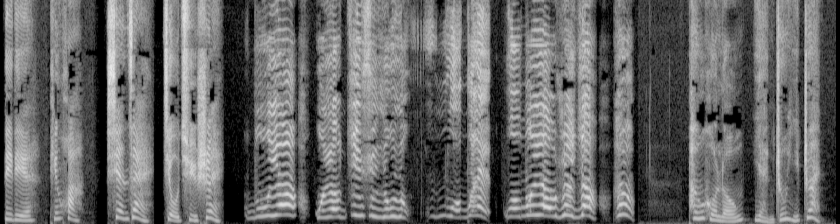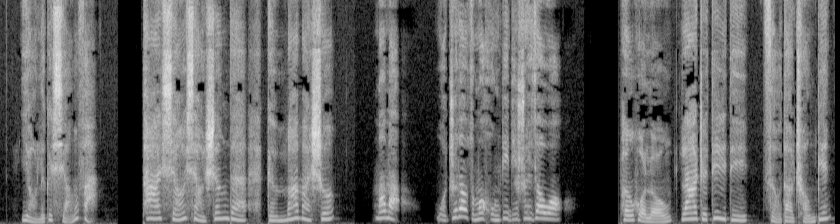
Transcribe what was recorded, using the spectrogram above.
弟弟听话，现在就去睡。不要，我要继续游泳。我不累，我不要睡觉。哼！喷火龙眼珠一转，有了个想法。他小小声的跟妈妈说：“妈妈，我知道怎么哄弟弟睡觉哦。”喷火龙拉着弟弟走到床边。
